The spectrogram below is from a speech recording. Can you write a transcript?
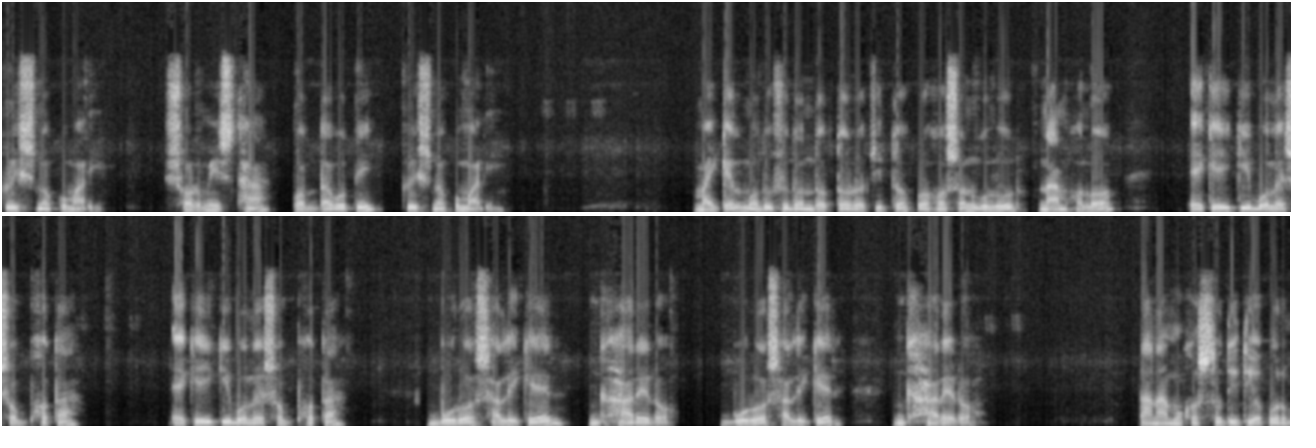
কৃষ্ণকুমারী। শর্মিষ্ঠা পদ্মাবতী কৃষ্ণকুমারী। মাইকেল মধুসূদন দত্ত রচিত প্রহসনগুলোর নাম হল একেই কি বলে সভ্যতা? একেই কি বলে সভ্যতা? বুড়ো শালিকের ঘাড়েরও, বুড়ো শালিকের ঘাড়েরও। টানা মুখস্থ দ্বিতীয় পর্ব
